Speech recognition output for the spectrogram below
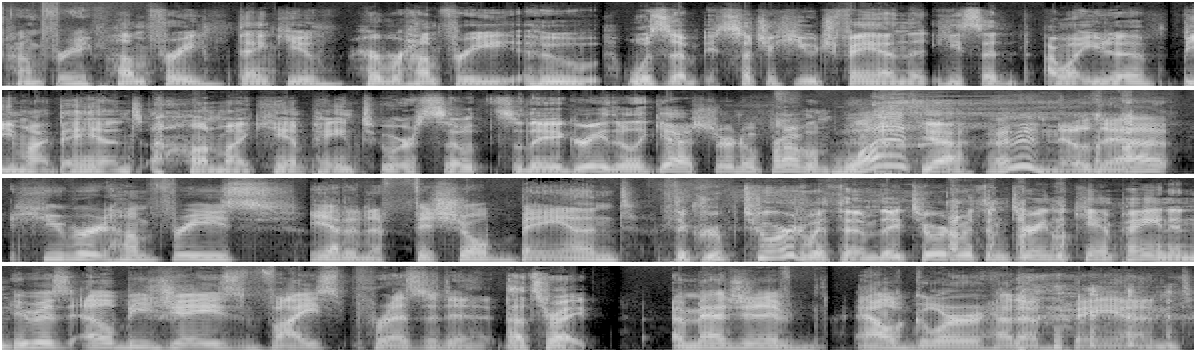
Humphrey. Humphrey. Thank you, Herbert Humphrey, who was a, such a huge fan that he said, "I want you to be my band on my campaign tour." So, so they agreed. They're like, "Yeah, sure, no problem." What? Yeah, I didn't know that. Hubert Humphreys, he had an official band. the group toured with him. They toured with him during the campaign, and He was LBJ's vice president. that's right. Imagine if Al Gore had a band.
